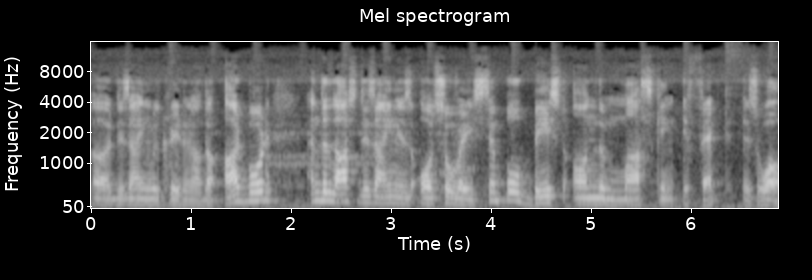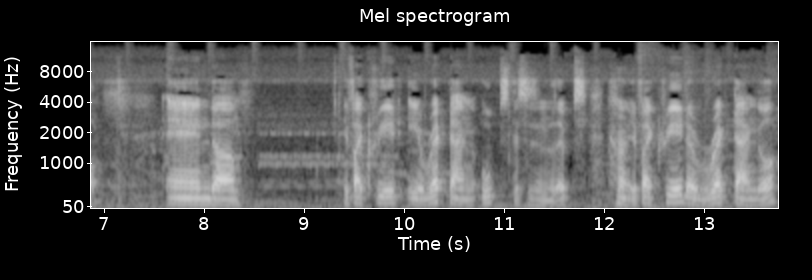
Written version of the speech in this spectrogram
uh, design will create another artboard and the last design is also very simple based on the masking effect as well. And um, if I create a rectangle, oops, this is an ellipse. if I create a rectangle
